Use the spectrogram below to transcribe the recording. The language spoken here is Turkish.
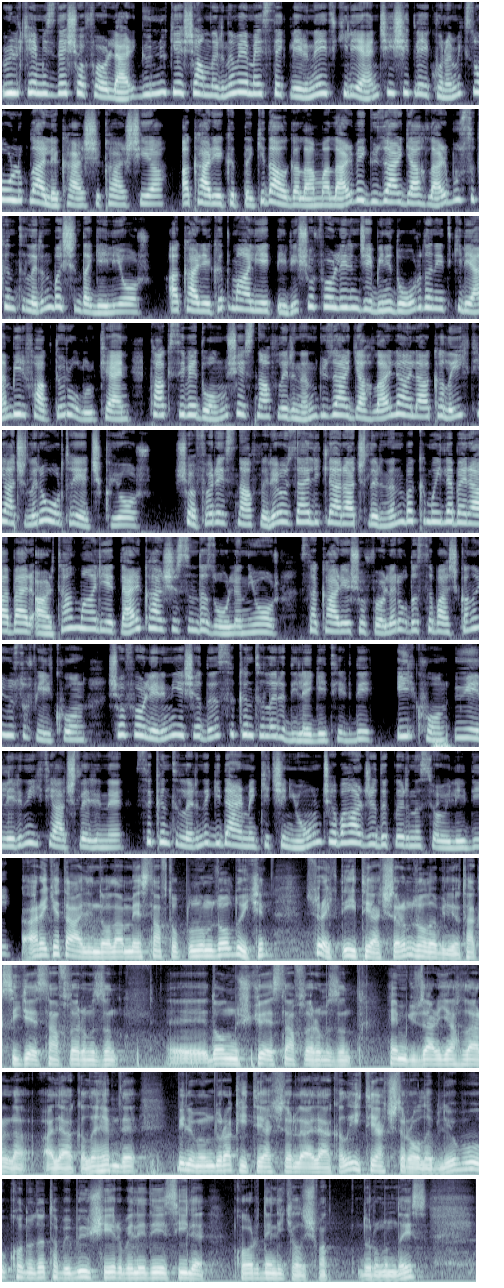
Ülkemizde şoförler günlük yaşamlarını ve mesleklerini etkileyen çeşitli ekonomik zorluklarla karşı karşıya. Akaryakıttaki dalgalanmalar ve güzergahlar bu sıkıntıların başında geliyor. Akaryakıt maliyetleri şoförlerin cebini doğrudan etkileyen bir faktör olurken, taksi ve dolmuş esnaflarının güzergahlarla alakalı ihtiyaçları ortaya çıkıyor. Şoför esnafları özellikle araçlarının bakımıyla beraber artan maliyetler karşısında zorlanıyor. Sakarya Şoförler Odası Başkanı Yusuf İlkun, şoförlerin yaşadığı sıkıntıları dile getirdi. İlkun, üyelerin ihtiyaçlarını, sıkıntılarını gidermek için yoğun çaba harcadıklarını söyledi. hareket halinde olan bir esnaf topluluğumuz olduğu için sürekli ihtiyaçlarımız olabiliyor. Taksici esnaflarımızın, e, dolmuşçu esnaflarımızın hem güzergahlarla alakalı hem de bilimum durak ihtiyaçlarıyla alakalı ihtiyaçları olabiliyor. Bu konuda tabii Büyükşehir Belediyesi ile koordineli çalışmak durumundayız.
